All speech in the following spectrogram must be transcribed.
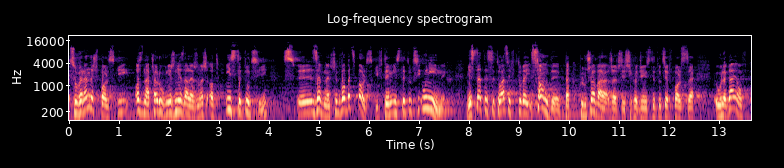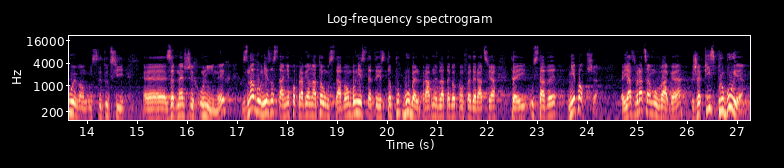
Suwerenność Polski oznacza również niezależność od instytucji y, zewnętrznych wobec Polski, w tym instytucji unijnych. Niestety sytuacja, w której sądy, tak kluczowa rzecz, jeśli chodzi o instytucje w Polsce, ulegają wpływom instytucji e, zewnętrznych unijnych, znowu nie zostanie poprawiona tą ustawą, bo niestety jest to bubel prawny, dlatego Konfederacja tej ustawy nie poprze. Ja zwracam uwagę, że PiS próbuje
